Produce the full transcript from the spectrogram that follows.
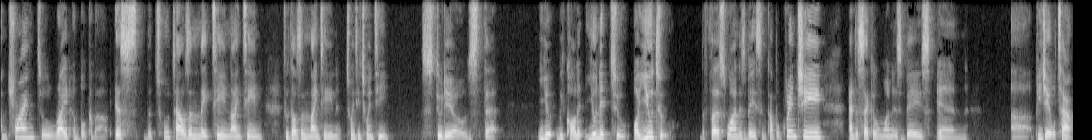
I'm trying to write a book about is the 2018 19, 2019 2020 studios that you, we call it Unit 2 or U2. The first one is based in Kampong Kerinci, and the second one is based in uh, PJ Town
